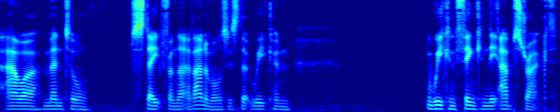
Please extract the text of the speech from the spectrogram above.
our mental state from that of animals is that we can we can think in the abstract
